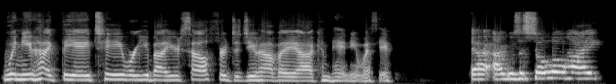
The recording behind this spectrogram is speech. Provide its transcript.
When you hiked the AT, were you by yourself or did you have a uh, companion with you? Uh, I was a solo hike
